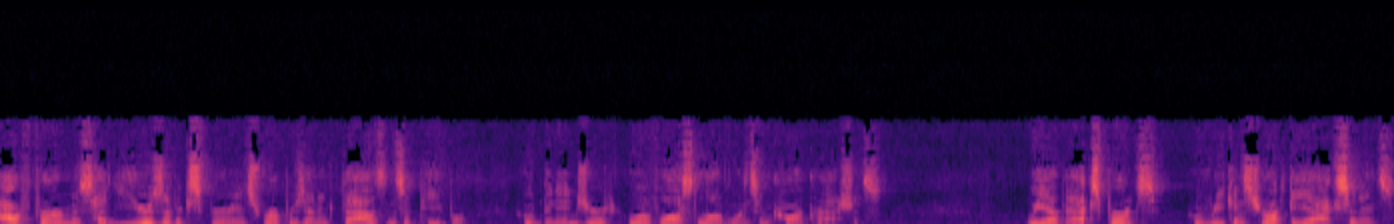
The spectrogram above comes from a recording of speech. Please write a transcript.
Our firm has had years of experience representing thousands of people who have been injured, who have lost loved ones in car crashes. We have experts who reconstruct the accidents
